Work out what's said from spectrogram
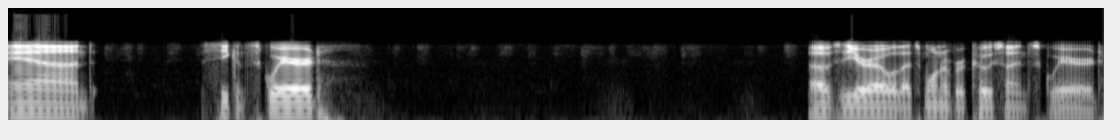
And secant squared of 0, well, that's 1 over cosine squared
